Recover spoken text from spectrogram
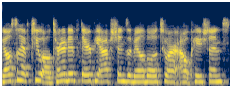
We also have two alternative therapy options available to our outpatients,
